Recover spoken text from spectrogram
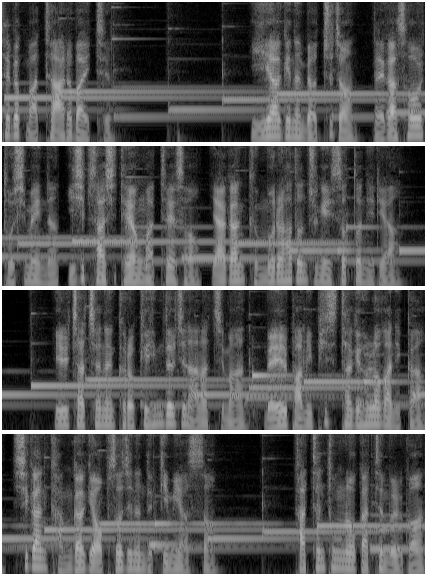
새벽 마트 아르바이트. 이 이야기는 몇 주 전 내가 서울 도심에 있는 24시 대형 마트에서 야간 근무를 하던 중에 있었던 일이야. 일 자체는 그렇게 힘들진 않았지만 매일 밤이 비슷하게 흘러가니까 시간 감각이 없어지는 느낌이었어. 같은 통로, 같은 물건,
